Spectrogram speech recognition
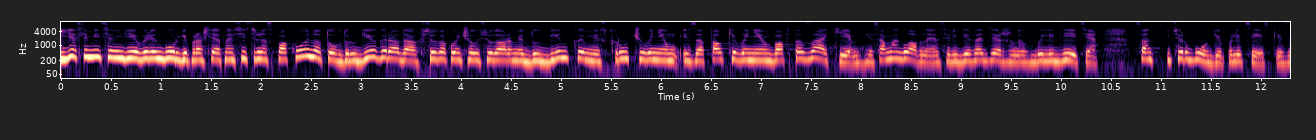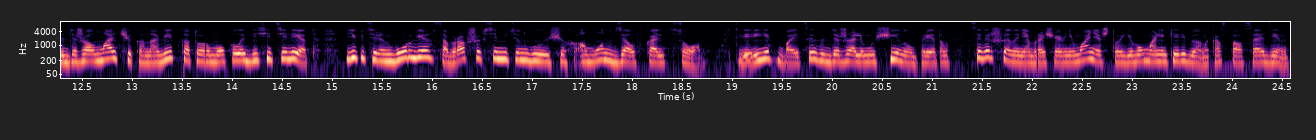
И если митинги в Оренбурге прошли относительно спокойно, то в других городах все закончилось ударами дубинками, скручиванием и заталкиванием в автозаки. И самое главное, среди задержанных были дети. В Санкт-Петербурге полицейский задержал мальчика, на вид которому около 10 лет. В Екатеринбурге собравшихся митингующих ОМОН взял в кольцо. В Твери бойцы задержали мужчину, при этом совершенно не обращая внимания, что его маленький ребенок остался один.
